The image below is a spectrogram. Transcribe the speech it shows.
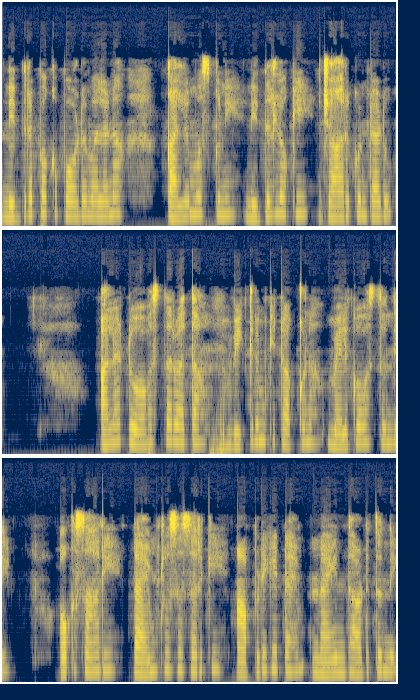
నిద్రపోకపోవడం వలన కళ్ళు మూసుకుని నిద్రలోకి జారుకుంటాడు. అలా టూ అవర్స్ తర్వాత విక్రమ్కి టక్కున మెలకు వస్తుంది. ఒకసారి టైం చూసేసరికి అప్పటికి టైం నైన్ దాటుతుంది.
